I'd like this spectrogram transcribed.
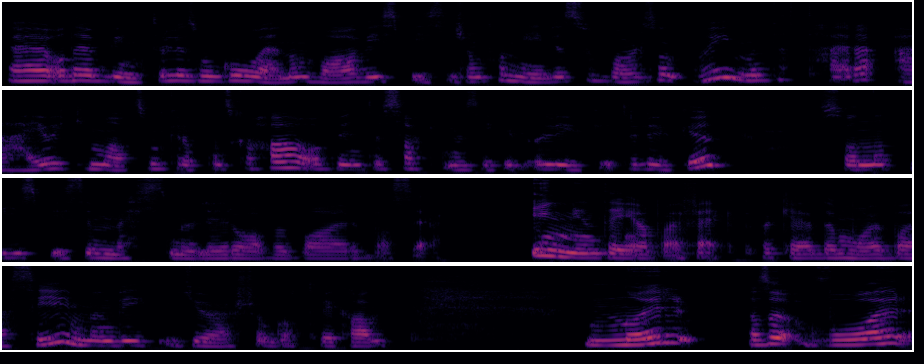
Eh, og da jeg begynte å liksom gå gjennom hva vi spiser som familie, så var det sånn Oi, men dette her er jo ikke mat som kroppen skal ha. Og begynte sakte, men sikkert å luke ut og luke ut. Sånn at vi spiser mest mulig råvarebasert. Ingenting er perfekt, ok, det må jeg bare si, men vi gjør så godt vi kan. Når Altså, vår,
